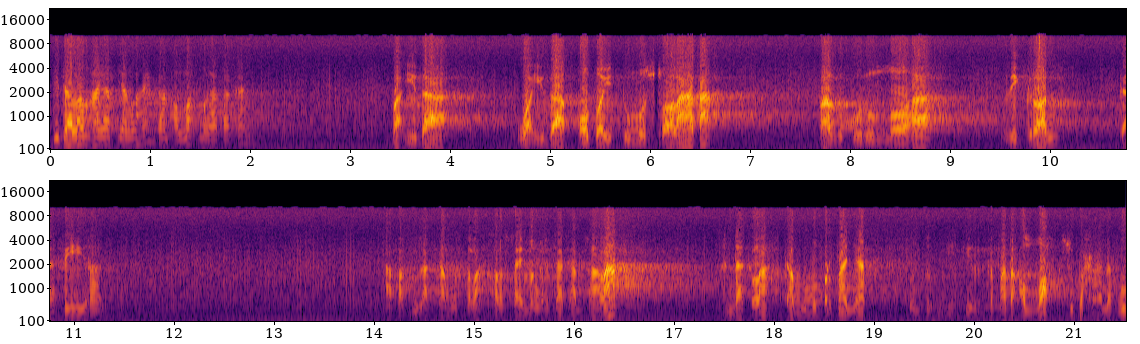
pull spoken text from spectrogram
di dalam ayat yang lain kan Allah mengatakan Fa idza wa idza qadaitumus sholata fadhkurullaha zikran katsiran. Apabila kamu telah selesai mengerjakan salat, hendaklah kamu memperbanyak untuk zikir kepada Allah Subhanahu.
